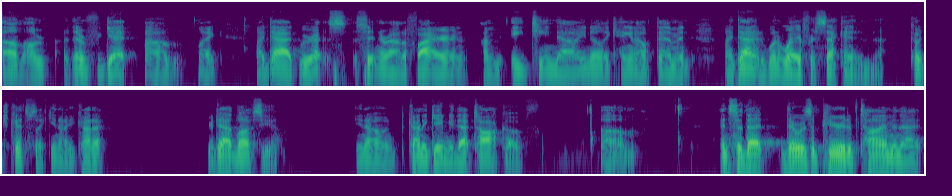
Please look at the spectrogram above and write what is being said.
um, I'll, I'll never forget. Um, like my dad, we were at, sitting around a fire, and I'm 18 now. You know, like hanging out with them, and my dad had went away for a second. And Coach Kitts was like, you know, you gotta, your dad loves you you know, and kind of gave me that talk of, um, and so that there was a period of time in that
